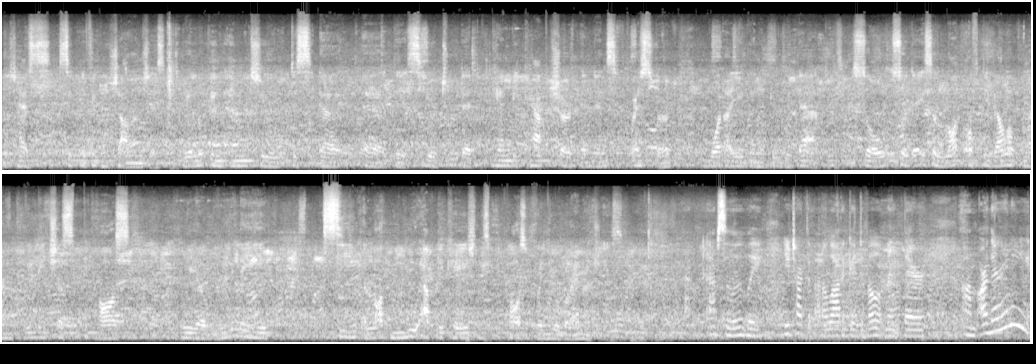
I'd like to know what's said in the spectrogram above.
which has significant challenges. We're looking into the, uh, uh, the CO2 that can be captured and then sequestered. What are you going to do with that? So, so there is a lot of development really just because we are really seeing a lot new applications because of renewable energies. Absolutely. You talked about a lot of good development there. Um, are there any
